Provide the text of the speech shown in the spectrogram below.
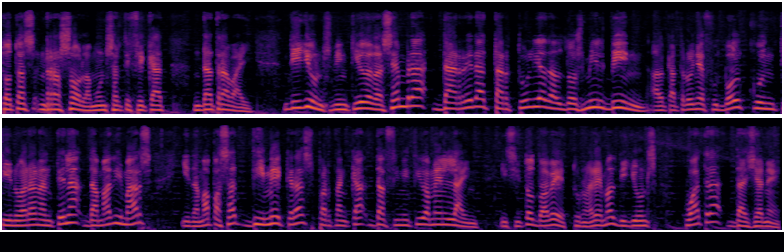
totes resol amb un certificat de treball. Dilluns 21 de desembre, darrera tertúlia del 2020. El Catalunya Futbol continuarà en antena demà dimarts i demà passat dimecres per tancar definitivament l'any. I si tot va bé, tornarem el dilluns 4 de gener.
